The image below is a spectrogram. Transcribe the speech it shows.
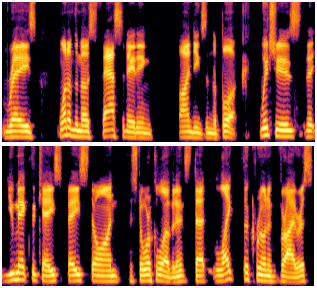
raise one of the most fascinating findings in the book, which is that you make the case based on historical evidence that, like the coronavirus,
